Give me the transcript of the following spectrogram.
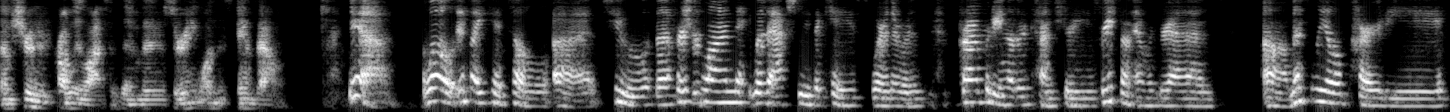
I'm sure there's probably lots of them, but is there anyone that stands out? Yeah. Well, if I could tell uh, two, the first Sure. one was actually the case where there was property in other countries, recent immigrants, uh, mentally ill party,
